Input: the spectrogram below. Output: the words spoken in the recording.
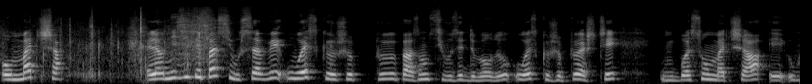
au matcha. Alors n'hésitez pas si vous savez où est-ce que je peux, par exemple si vous êtes de Bordeaux, où est-ce que je peux acheter une boisson matcha et où,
